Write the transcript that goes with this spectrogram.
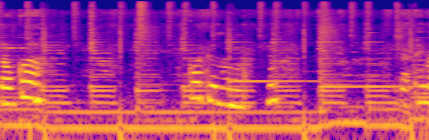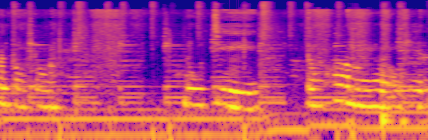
เราก็ ก็ดึงนะจับให้มันตรงๆ ดูจีตรงข้อมือโอเค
